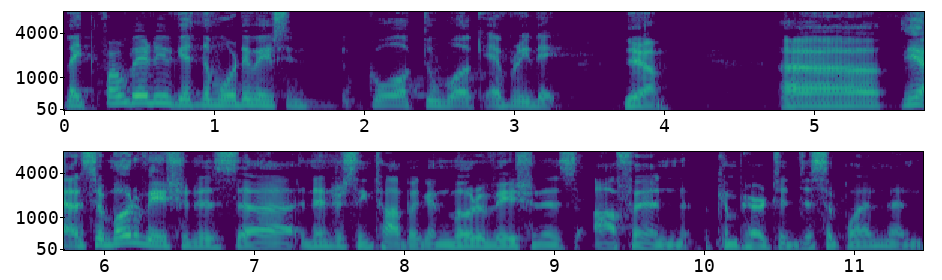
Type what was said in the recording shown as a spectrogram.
like, from where do you get the motivation to go up to work every day? Yeah. Uh, yeah. So motivation is uh, an interesting topic, and motivation is often compared to discipline. And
